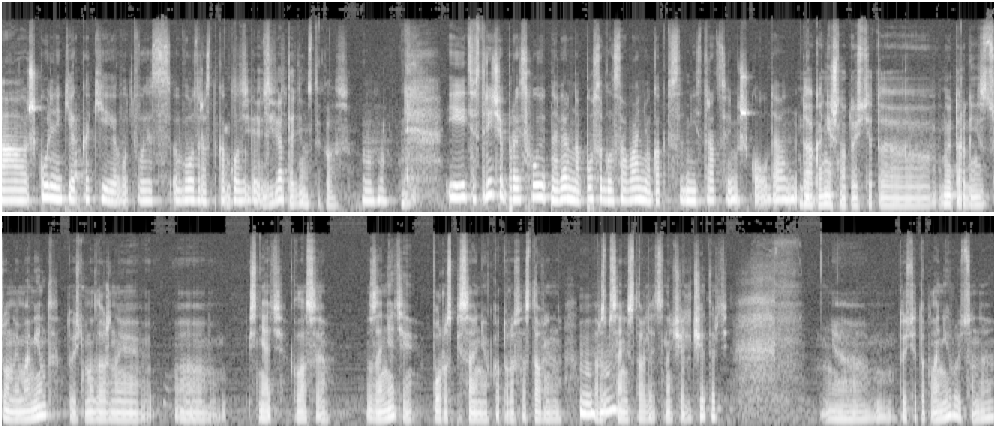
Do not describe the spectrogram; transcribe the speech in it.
А школьники какие? Вот вы возраст какой? Девятый, одиннадцатый класс. Мгм. И эти встречи происходят, наверное, по согласованию как-то с администрациями школ, да? Да, конечно, то есть это, ну, это организационный момент, то есть мы должны э, снять классы занятий по расписанию, которое составлено. Мгм. Расписание составляется в начале четверти. Э, то есть это планируется, да,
